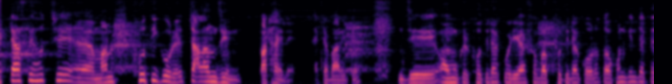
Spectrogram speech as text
একটা আছে হচ্ছে মানুষ ক্ষতি করে চালান জিন পাঠায় দেয়। একটা বাড়িতে, যে অমুকের ক্ষতিটা করিয়ে আসো বা ক্ষতিটা করো, তখন কিন্তু একটা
